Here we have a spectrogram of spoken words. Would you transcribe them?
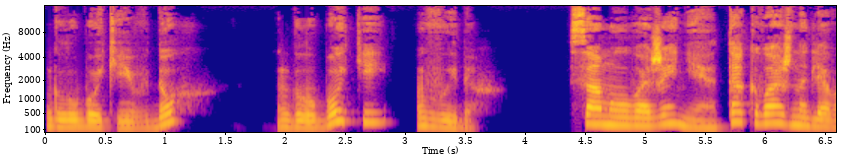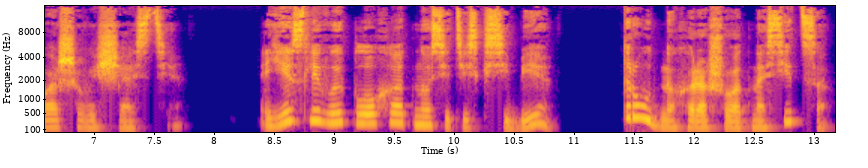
Глубокий вдох, глубокий выдох. Самоуважение так важно для вашего счастья. Если вы плохо относитесь к себе, трудно хорошо относиться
